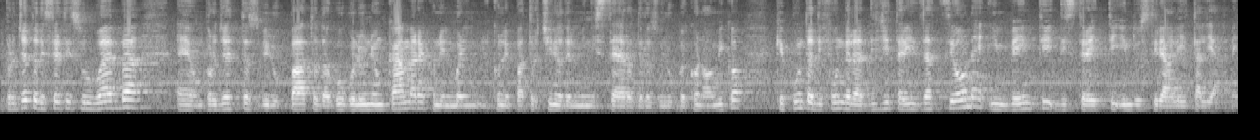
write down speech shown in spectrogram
progetto Distretti sul Web è un progetto sviluppato da Google Union Camere con il, con il, patrocinio del Ministero dello Sviluppo Economico che punta a diffondere la digitalizzazione in 20 distretti industriali italiani.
